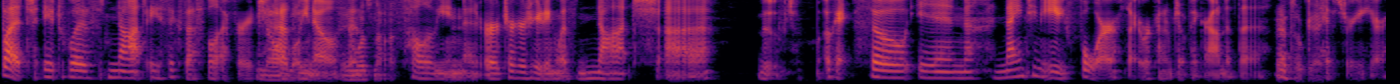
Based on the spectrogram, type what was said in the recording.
But it was not a successful effort, No, as we know, It since. Halloween or trick or treating was not uh, moved. Okay, so in 1984, sorry, we're kind of jumping around at the That's okay. history here,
